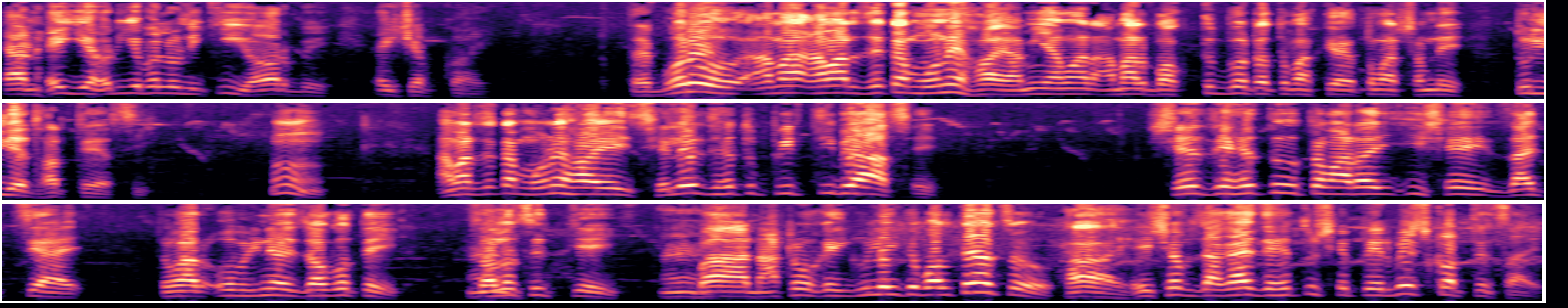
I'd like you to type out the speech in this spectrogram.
এখন হেইয়া হরিয়ে বলনি কি হরবে? এইসব কয়। তাই বড় আমার আমার যেটা মনে হয় আমি আমার আমার বক্তব্যটা তোমাকে তোমার সামনে তুলিয়ে ধরতে আছি। হুম? আমার যেটা মনে হয় এই ছেলের যেহেতু পৃথিবী আছে সে যেহেতু তোমার ওই ইসে যাচ্ছে তোমার অভিনয় জগতে চলচ্চিত্রে হ্যাঁ। বা নাটক এইগুলোই তো বলতে আছো? হ্যাঁ। এইসব জায়গায় যেহেতু সে প্রবেশ করতে চায়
